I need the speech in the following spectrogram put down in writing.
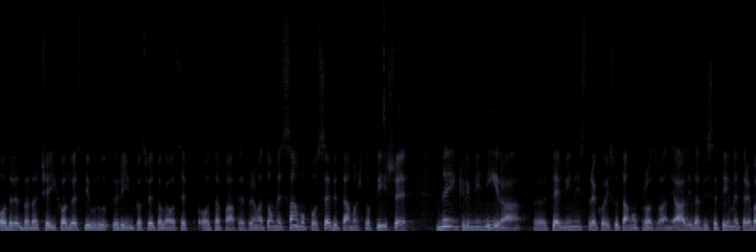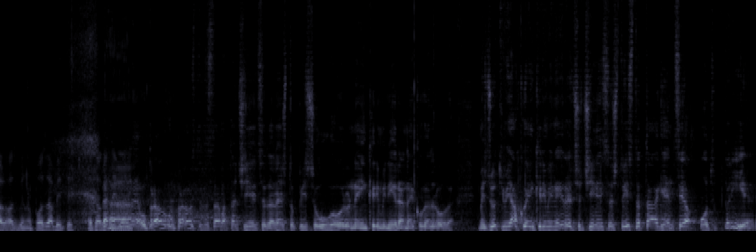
odredba da će ih odvesti u Rim kod svetoga oca pape. Prema tome, samo po sebi tamo što piše, ne inkriminira e, te ministre koji su tamo prozvani. Ali da bi se time trebalo ozbiljno pozabiti, od toga nema... Ne, ne, upravo, ste da sama ta činjenica da nešto piše u ugovoru ne inkriminira nekoga druga. Međutim, jako je inkriminirajuća činjenica što ista ta agencija od prije,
